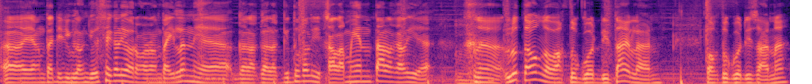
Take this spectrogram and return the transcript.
eh, yang tadi dibilang Jose kali orang-orang Thailand ya galak-galak gitu kali, kalah mental kali ya. Nah, lu tahu nggak waktu gua di Thailand, waktu gua di sana,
